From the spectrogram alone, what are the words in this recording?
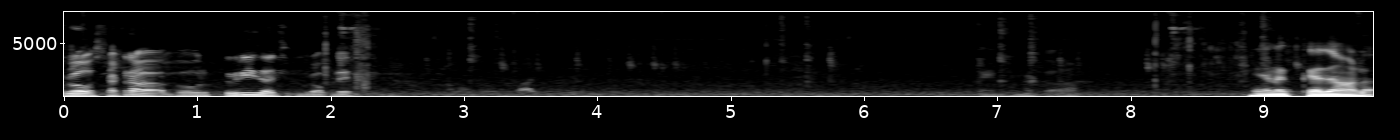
ப்ரோ ஸ்டட்டரா இப்போ ஒரு ஃப்ரீஸ் ஆச்சு ப்ரோ அப்படியே. எனக்கு எதுவும் ஆகலை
